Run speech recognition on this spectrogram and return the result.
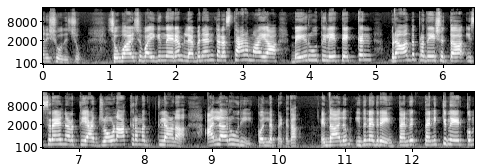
അനുശോചിച്ചു. ചൊവ്വാഴ്ച വൈകുന്നേരം ലബനൻ തലസ്ഥാനമായ ബെയ്റൂത്തിലെ തെക്കൻ പ്രാന്തപ്രദേശത്ത് ഇസ്രായേൽ നടത്തിയ ഡ്രോൺ ആക്രമണത്തിലാണ് അൽ അറൂരി കൊല്ലപ്പെട്ടത്. എന്തായാലും ഇതിനെതിരെ തനിക്ക് നേർക്കും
